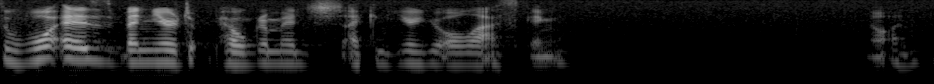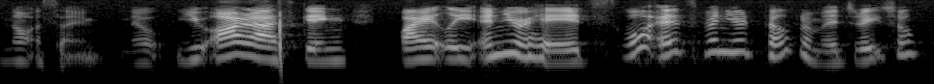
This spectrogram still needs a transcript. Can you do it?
So, what is Vineyard Pilgrimage? I can hear you all asking. Not, not a sound. No, you are asking quietly in your heads, what is Vineyard Pilgrimage, Rachel?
